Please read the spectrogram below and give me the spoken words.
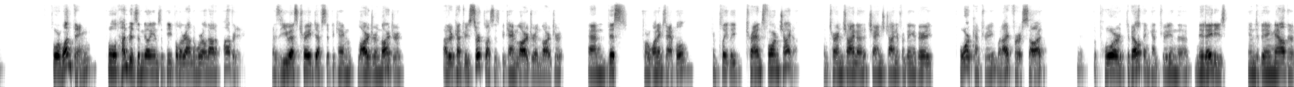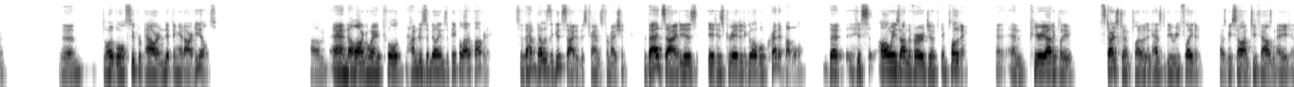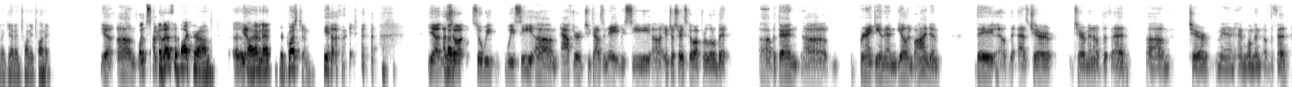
for one thing, pulled hundreds of millions of people around the world out of poverty. As the US trade deficit became larger and larger, other countries' surpluses became larger and larger. And this, for one example, completely transformed China and turned China, changed China from being a very poor country when I first saw it, a poor developing country in the mid 80s, into being now the, the global superpower nipping at our heels. Um, and along the way, pulled hundreds of millions of people out of poverty. So that, that was the good side of this transformation. The bad side is it has created a global credit bubble that is always on the verge of imploding and, and periodically starts to implode and has to be reflated, as we saw in 2008 and again in 2020. Yeah, um, but, that's the background. Uh, yeah. I haven't answered your question. Yeah, right. Yeah, uh, but, so so we we see um, after 2008 we see uh, interest rates go up for a little bit, uh, but then uh, Bernanke and then Yellen behind him, they uh, as chair chairman of the Fed, um, chairman and woman of the Fed,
